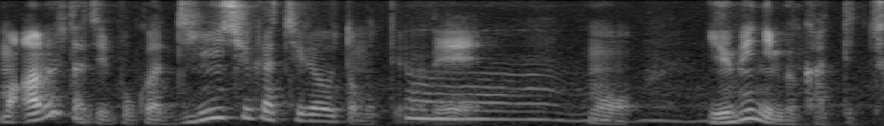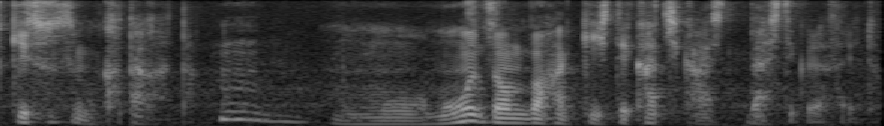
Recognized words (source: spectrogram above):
まあ、あの人たち僕は人種が違うと思ってるので、もう夢に向かって突き進む方々。もうもう存分発揮して価値化出してくださいと。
